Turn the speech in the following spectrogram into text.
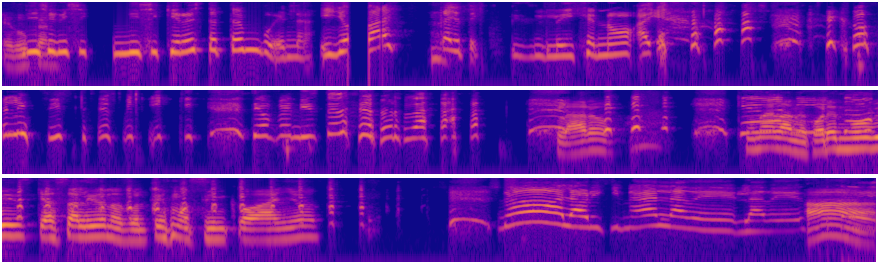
ni, si- ni siquiera está tan buena." Y yo, "Ay, cállate." Y le dije, "No, ay." ¿Cómo le hiciste, Miki? Te ofendiste de verdad. Claro. Es una de las mejores movies que ha salido en los últimos cinco años. No, la original, la de la de este Ah,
